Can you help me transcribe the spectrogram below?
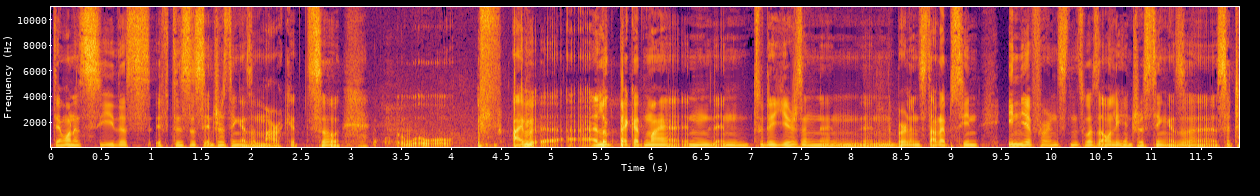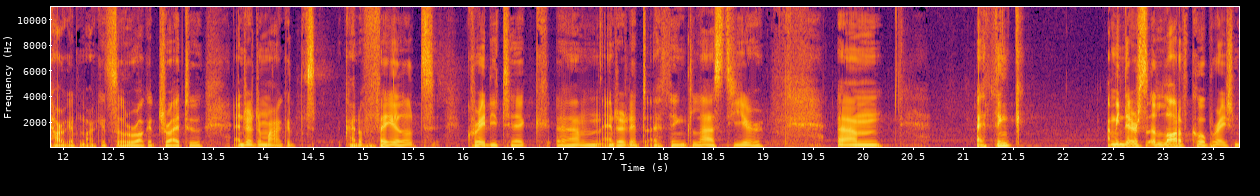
they want to see this if this is interesting as a market. So I, I look back at my in, into the years in, in, in, the Berlin startup scene. India, for instance, was only interesting as a, as a target market. So Rocket tried to enter the market, kind of failed. Kreditech um, entered it, I think, last year. Um, I think. I mean, there's a lot of cooperation,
